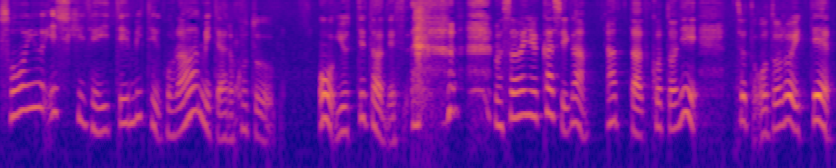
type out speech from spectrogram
そういう意識でいてみてごらんみたいなことを言ってたんです。まそういう歌詞があったことにちょっと驚いて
